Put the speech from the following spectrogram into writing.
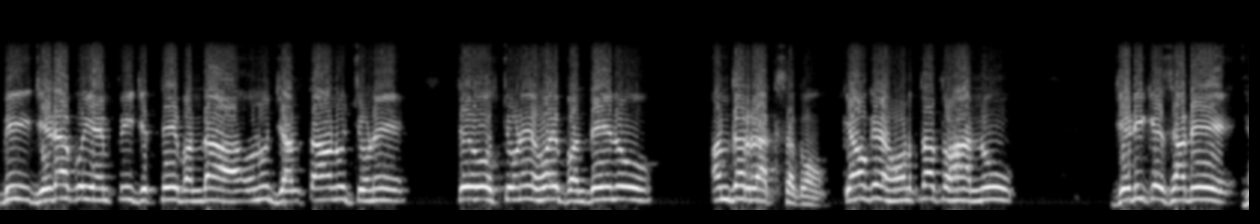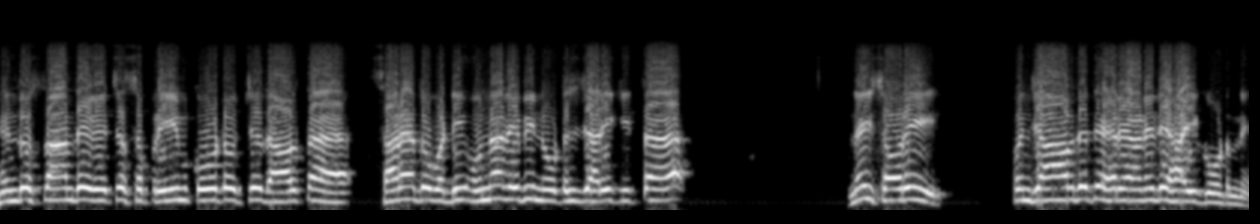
ਵੀ ਜਿਹੜਾ ਕੋਈ ਐਮਪੀ ਜਿੱਤੇ ਬੰਦਾ, ਉਹਨੂੰ ਜਨਤਾ ਨੂੰ ਚੁਣੇ ਤੇ ਉਸ ਚੁਣੇ ਹੋਏ ਬੰਦੇ ਨੂੰ ਅੰਦਰ ਰੱਖ ਸਕੋ। ਕਿਉਂਕਿ ਹੁਣ ਤਾਂ ਤੁਹਾਨੂੰ ਜਿਹੜੀ ਕਿ ਸਾਡੇ ਹਿੰਦੁਸਤਾਨ ਦੇ ਵਿੱਚ ਸੁਪਰੀਮ ਕੋਰਟ ਉੱਚ ਅਦਾਲਤ ਹੈ, ਸਾਰਿਆਂ ਤੋਂ ਵੱਡੀ ਉਹਨਾਂ ਨੇ ਵੀ ਨੋਟਿਸ ਜਾਰੀ ਕੀਤਾ ਨਹੀਂ ਸੌਰੀ ਪੰਜਾਬ ਦੇ ਤੇ ਹਰਿਆਣੇ ਦੇ ਹਾਈ ਕੋਰਟ ਨੇ।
